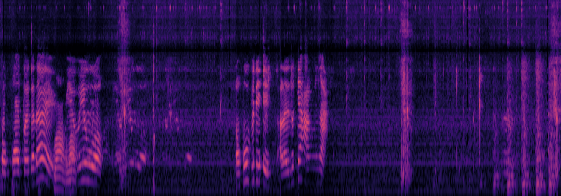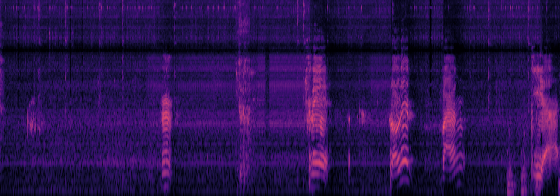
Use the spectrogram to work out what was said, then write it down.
ผมพอไปก็ได้ว่าเมียว่าไม่อยู่หรอกเมียไม่อยู่หรอกลองพูดไปดิอะไรสักอย่างนึงอะอืมอืมนี่เราเล่นแบงค์เกียรติ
